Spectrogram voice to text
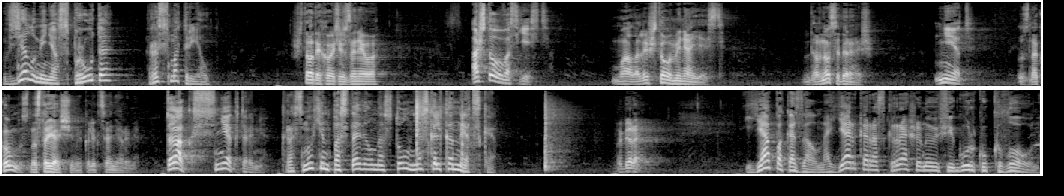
Взял у меня спрута, рассмотрел. Что ты хочешь за него? А что у вас есть? Мало ли, что у меня есть. Давно собираешь? Нет. Знаком с настоящими коллекционерами? Так, с некоторыми. Краснухин поставил на стол несколько нецка. Выбирай. Я показал на ярко раскрашенную фигурку клоуна.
